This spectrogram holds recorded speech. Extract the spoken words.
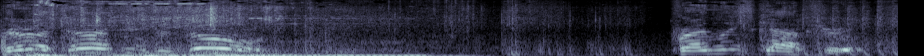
They're attacking the zone. Friendly's capture it.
